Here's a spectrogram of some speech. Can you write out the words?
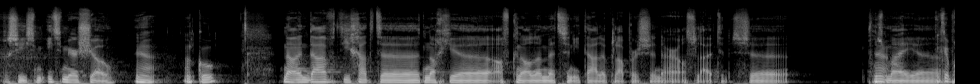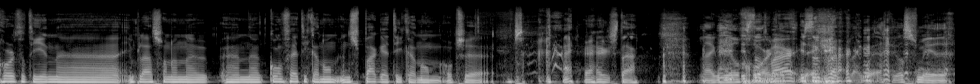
precies. Iets meer show. Ja, oh, cool. Nou, en David die gaat het nachtje afknallen met zijn Italo-klappers en daar afsluiten. Dus Volgens ja. mij. Uh... Ik heb gehoord dat hij in, uh, in plaats van een, een confetti-kanon een spaghetti-kanon op zijn rijder heeft staan. Lijkt me heel Is dat waar? Is dat waar? Lijkt me echt heel smerig.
